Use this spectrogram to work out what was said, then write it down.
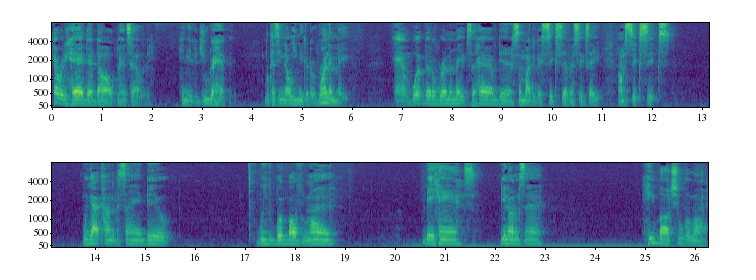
he already had that dog mentality. He needed you to have it because he know he needed a running mate. And what better running mate to have than somebody that's six seven, six eight? I'm six six we got kind of the same build. We were both long, big hands. You know what I'm saying? He bought you along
